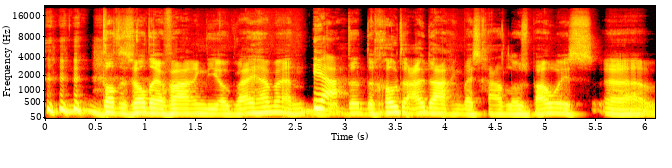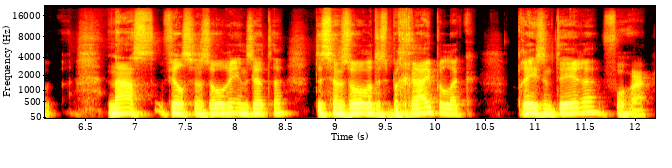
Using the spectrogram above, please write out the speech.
Dat is wel de ervaring die ook wij hebben. En ja. de, de, grote uitdaging bij schadeloos bouwen is naast veel sensoren inzetten, de sensoren dus begrijpelijk presenteren voor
